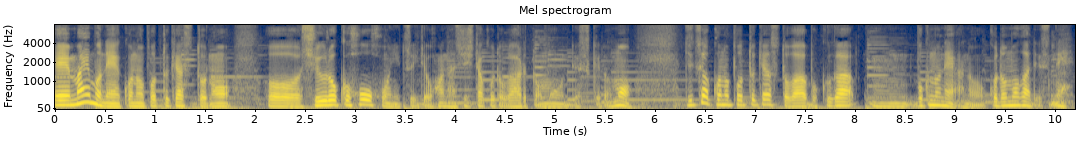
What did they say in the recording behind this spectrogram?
え、前もねこのポッドキャストの収録方法についてお話ししたことがあると思うんですけども実はこのポッドキャストは僕が、う僕のねあの子供がですね、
